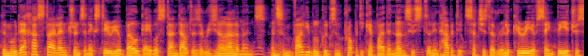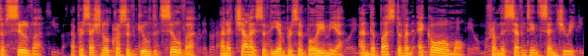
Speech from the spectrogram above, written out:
The Mudéjar style entrance and exterior bell gable stand out as original elements, and some valuable goods and property kept by the nuns who still inhabit it, such as the reliquary of St. Beatrice of Silva, a processional cross of gilded silver, and a chalice of the Empress of Bohemia, and the bust of an Ecce Homo from the 17th century,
